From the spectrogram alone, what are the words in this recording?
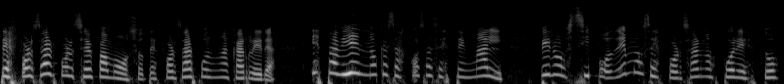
Te esforzar por ser famoso, te esforzar por una carrera. Está bien, no que esas cosas estén mal, pero si podemos esforzarnos por esto,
